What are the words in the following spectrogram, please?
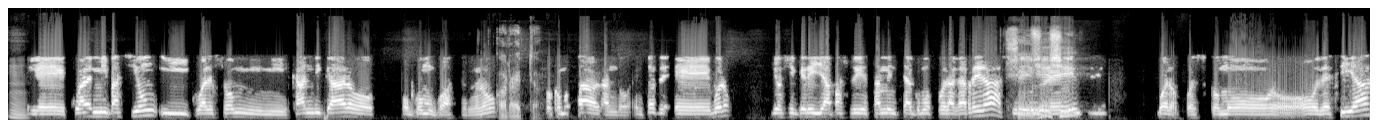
mm. eh, cuál es mi pasión y cuáles son mis mi handicaps o, cómo puedo hacerlo, ¿no? Correcto. Pues como estaba hablando. Entonces, eh, bueno, yo si queréis ya paso directamente a cómo fue la carrera. Sí, sí, sí. Bueno, pues como os decía,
